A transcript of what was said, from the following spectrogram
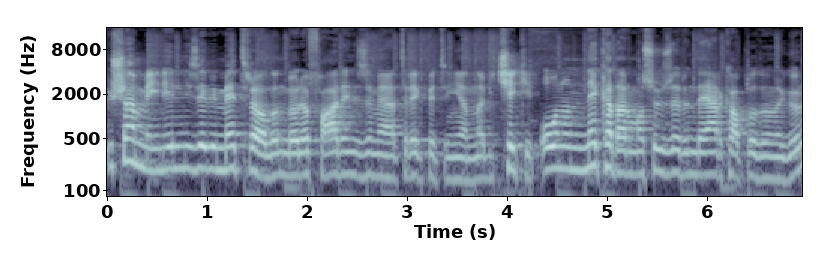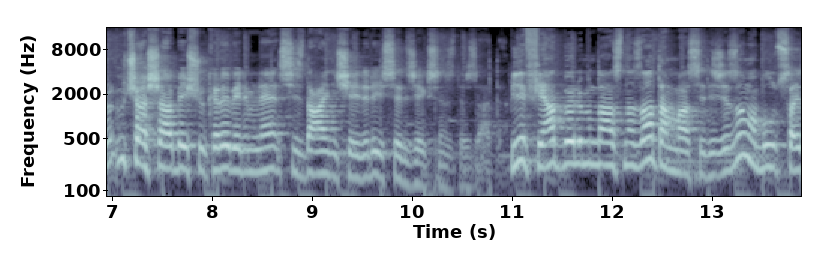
üşenmeyin elinize bir metre alın böyle farenizin veya trackpad'in yanına bir çekin. Onun ne kadar masa üzerinde yer kapladığını görün. 3 aşağı 5 yukarı benimle siz de aynı şeyleri hissedeceksinizdir zaten. Bir fiyat bölümünde aslında zaten bahsedeceğiz ama bu sayısal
